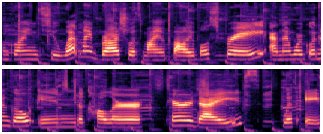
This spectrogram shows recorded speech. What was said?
I'm going to wet my brush with my Infallible spray and then we're going to go in the color Paradise with a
